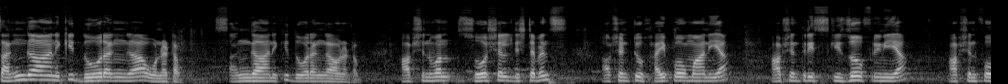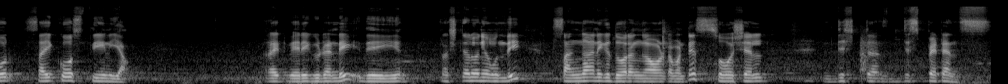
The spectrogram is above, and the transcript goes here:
సంఘానికి దూరంగా ఉండటం సంఘానికి దూరంగా ఉండటం. Option one social disturbance. Option two hypomania. Option three schizophrenia. Option four psychasthenia. Right very good అండి. ఇది ప్రశ్నలోనే ఉంది. సంఘానికి దూరంగా ఉండటం అంటే సోషల్ డిస్టెన్స్ డిస్పెటెన్స్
